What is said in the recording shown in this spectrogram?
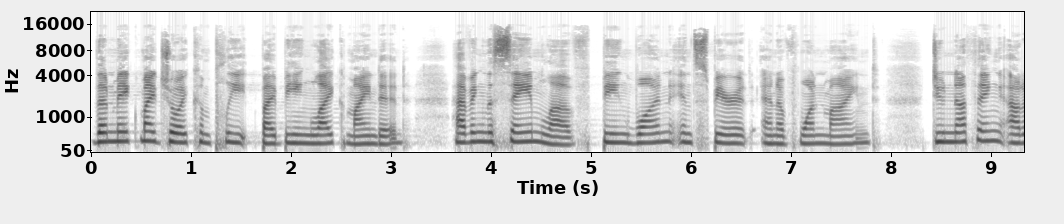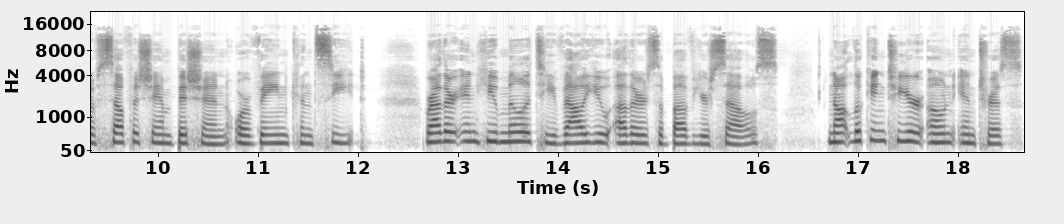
then make my joy complete by being like minded, having the same love, being one in spirit and of one mind. Do nothing out of selfish ambition or vain conceit. Rather, in humility, value others above yourselves, not looking to your own interests,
